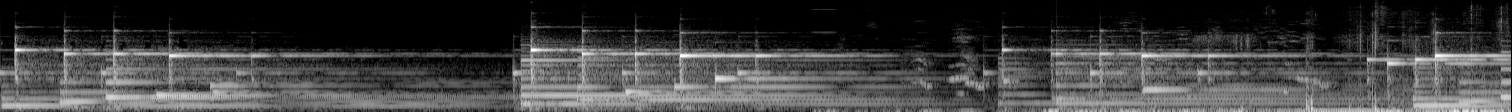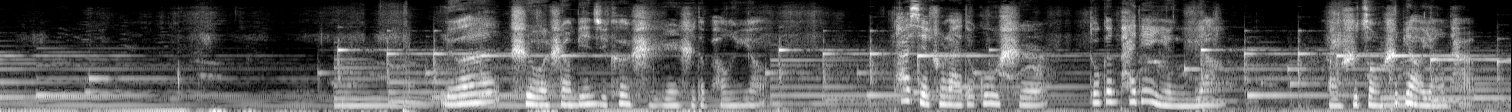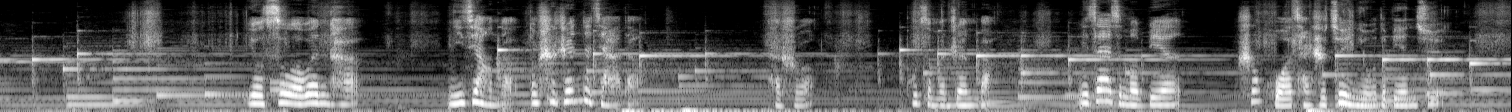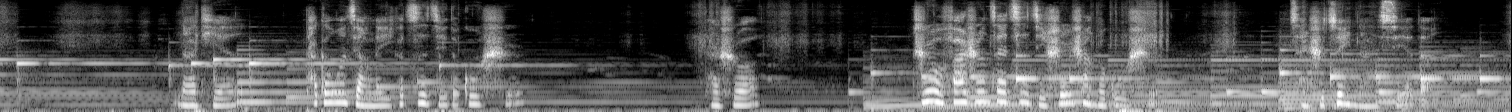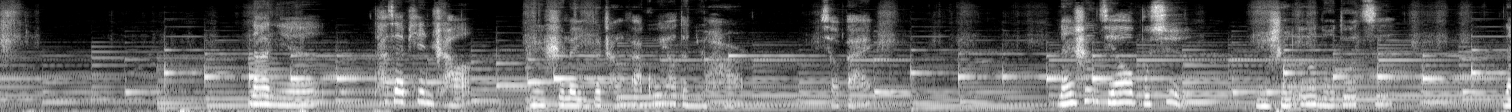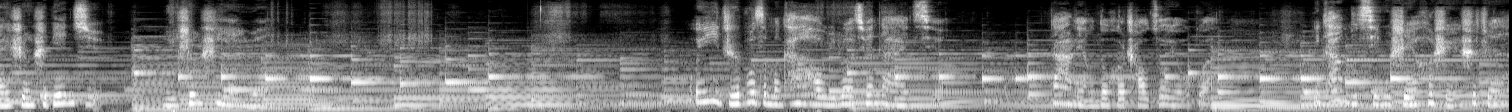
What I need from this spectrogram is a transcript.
刘安是我上编剧课时认识的朋友，他写出来的故事都跟拍电影一样，师总是表扬他。有次我问他：“你讲的都是真的假的？”他说：“不怎么真吧，你再怎么编，生活才是最牛的编剧。”那天。他跟我讲了一个自己的故事。他说：“只有发生在自己身上的故事，才是最难写的。”那年，他在片场认识了一个长发孤腰的女孩，小白。男生桀骜不驯，女生婀娜多姿。男生是编剧。女生是演员，我一直不怎么看好娱乐圈的爱情，都和炒作有关。你看不清谁和谁是真爱，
